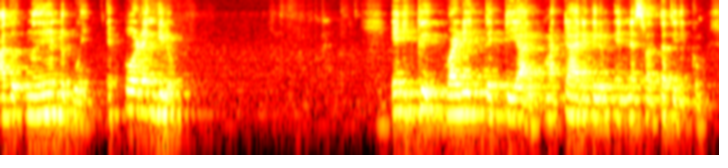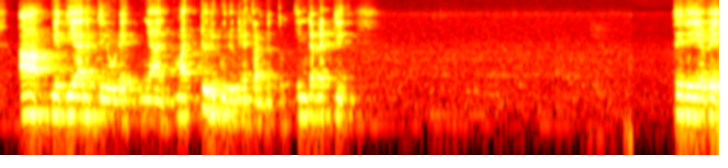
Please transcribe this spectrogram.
അത് നീണ്ടുപോയി. എപ്പോഴെങ്കിലും എനിക്ക് വഴി തെറ്റിയാൽ മറ്റാരെങ്കിലും എന്നെ ശ്രദ്ധ തിരിക്കും. ആ വ്യതിയാനത്തിലൂടെ ഞാൻ മറ്റൊരു ഗുരുവിനെ കണ്ടെത്തും. ഇന്റർനെറ്റിൽ തിരയവേ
